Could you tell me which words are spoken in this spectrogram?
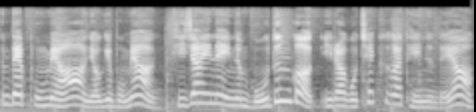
근데 보면 여기 보면 디자인에 있는 모든 것이라고 체크가 되어 있는데요.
